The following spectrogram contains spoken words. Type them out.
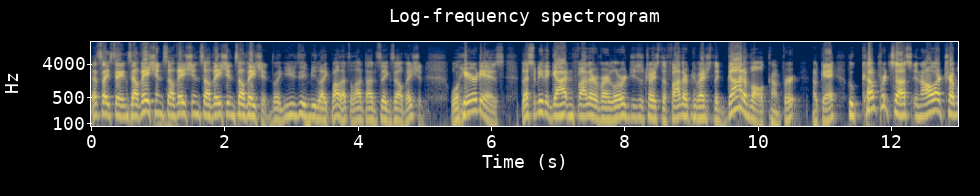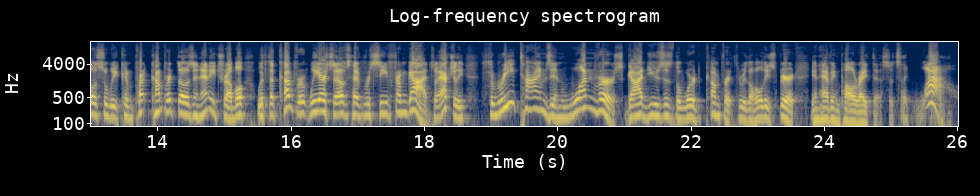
that's like saying salvation, salvation, salvation, salvation. Like you'd be like, wow, that's a lot of times saying salvation. Well, here it is. Blessed be the God and Father of our Lord Jesus Christ, the Father of compassion, the God of all comfort. Okay, who comforts us in all our troubles, so we can comfort those in any trouble with the comfort we ourselves have received from God. So actually, three times in one verse, God uses the word comfort through the Holy Spirit in having Paul write this. It's like, wow.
